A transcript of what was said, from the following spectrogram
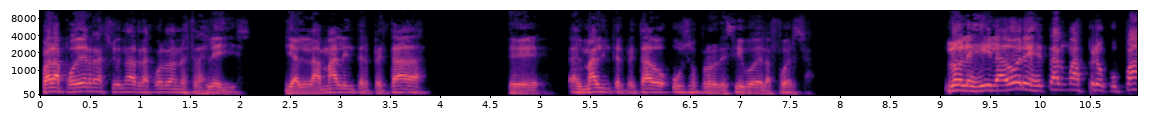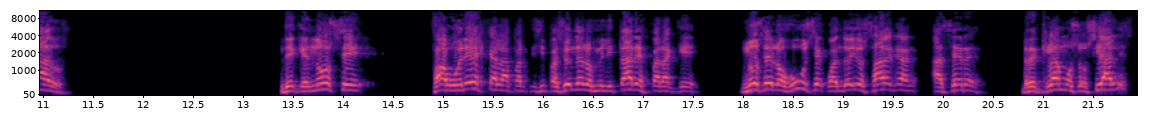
para poder reaccionar de acuerdo a nuestras leyes y a la mal interpretada, eh, al mal interpretado uso progresivo de la fuerza. Los legisladores están más preocupados de que no se favorezca la participación de los militares para que no se los use cuando ellos salgan a hacer reclamos sociales.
